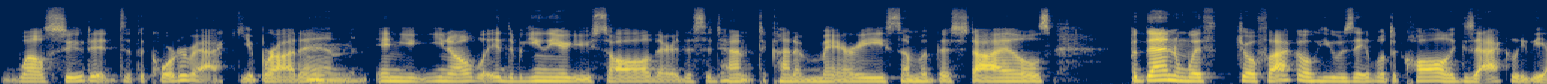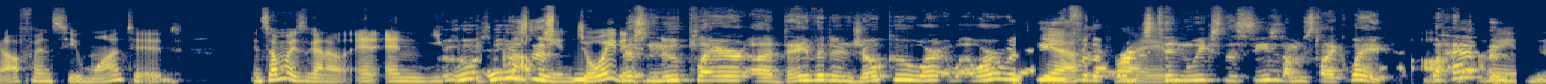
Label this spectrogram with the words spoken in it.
well suited to the quarterback you brought in? And you you know in the beginning of the year you saw there this attempt to kind of marry some of the styles, but then with Joe Flacco he was able to call exactly the offense he wanted. In some ways, kind of, and, and you, Who, who was this? enjoyed this it. new player, uh, David Njoku. Where where was he Yeah, for the first right. ten weeks of the season? I'm just like, wait, what I happened? mean,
